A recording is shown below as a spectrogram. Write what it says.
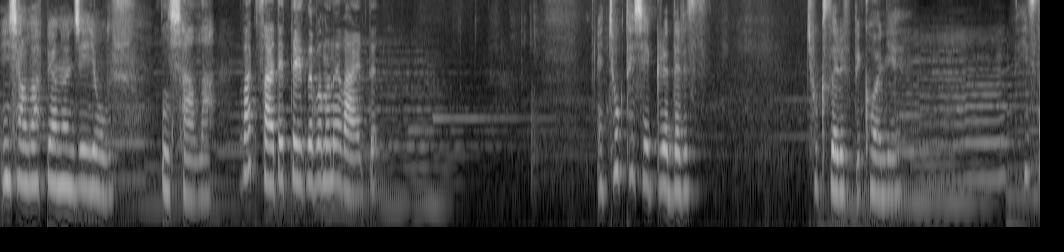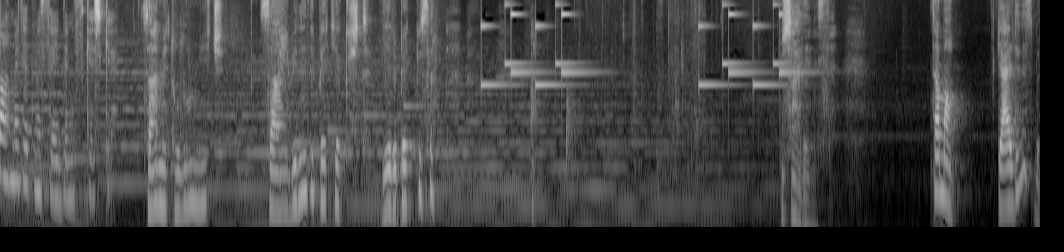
İnşallah bir an önce iyi olur. İnşallah. Bak Saadet teyze bana ne verdi? E, çok teşekkür ederiz. Çok zarif bir kolye. Hiç zahmet etmeseydiniz keşke. Zahmet olur mu hiç? Sahibine de pek yakıştı. Yeri pek güzel. Müsaadenizle. Tamam. Geldiniz mi?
